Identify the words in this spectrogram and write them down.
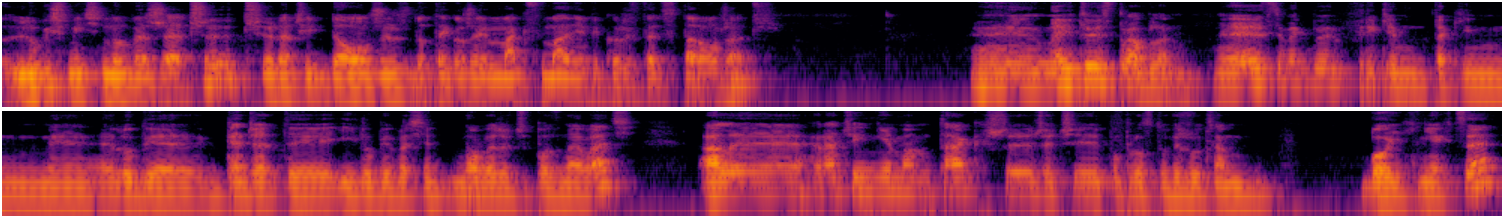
lubisz mieć nowe rzeczy, czy raczej dążysz do tego, żeby maksymalnie wykorzystać starą rzecz? Yy, No i tu jest problem. Ja jestem jakby freakiem takim, yy, lubię gadżety i lubię właśnie nowe rzeczy poznawać, ale raczej nie mam tak, że rzeczy po prostu wyrzucam, bo ich nie chcę.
